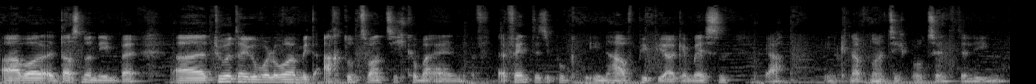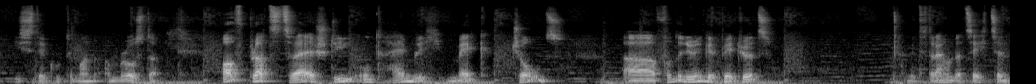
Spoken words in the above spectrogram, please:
aber das nur nebenbei. Äh, Tour Tagovailoa mit 28,1 Fantasy-Punkten in Half PPA gemessen. Ja, in knapp 90% der Ligen ist der gute Mann am Roster. Auf Platz 2 still und heimlich Mac Jones äh, von den New England Patriots mit 316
